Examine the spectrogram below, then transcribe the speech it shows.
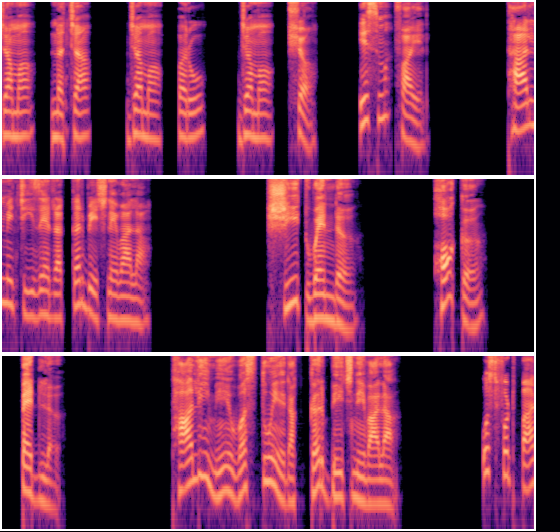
जमा नचा जमा फरो जमा श इस्म फ़ाइल। थाल में चीज़ें रखकर बेचने वाला। Sheet vendor hawker peddler. थाली में वस्तुएँ रखकर बेचने वाला। उस फुटपाथ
